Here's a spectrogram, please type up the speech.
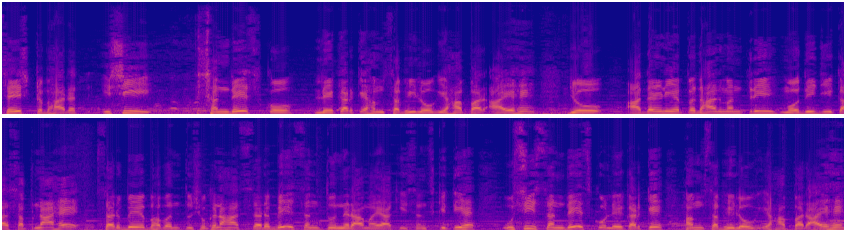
श्रेष्ठ भारत इसी संदेश को लेकर के हम सभी लोग यहाँ पर आए हैं, जो आदरणीय प्रधानमंत्री मोदी जी का सपना है। सर्वे भवंतु सुखना, सर्वे संतु निरामया की संस्कृति है। उसी संदेश को लेकर के हम सभी लोग यहाँ पर आए हैं।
